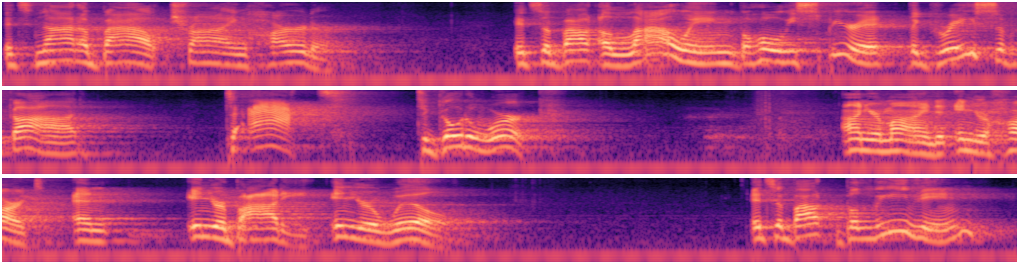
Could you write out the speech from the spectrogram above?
It's not about trying harder. It's about allowing the Holy Spirit, the grace of God, to act, to go to work on your mind and in your heart and in your body, in your will. It's about believing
